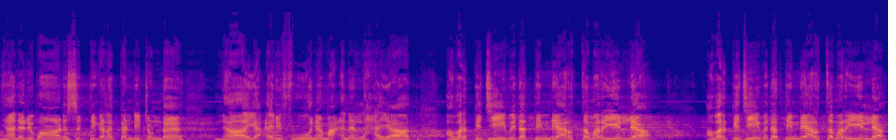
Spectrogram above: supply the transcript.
ഞാൻ ഒരുപാട് സിട്ടികളെ കണ്ടിട്ടുണ്ട്. ലായ അരിഫൂന മഅനൽ ഹയാത്ത്. അവർക്ക് ജീവിതത്തിന്റെ അർത്ഥം അറിയില്ല. അവർക്ക് ജീവിതത്തിന്റെ അർത്ഥം അറിയില്ല.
